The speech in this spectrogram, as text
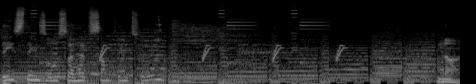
These things also have something to too? No.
